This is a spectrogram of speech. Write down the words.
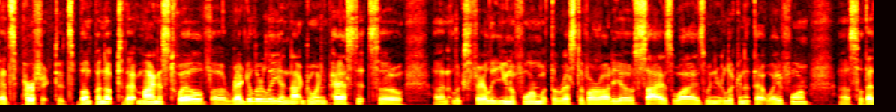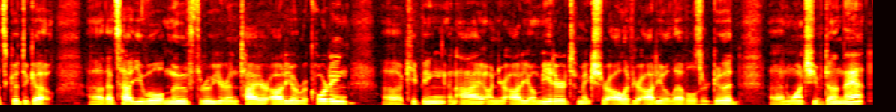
that's perfect. It's bumping up to that minus 12 uh, regularly and not going past it. So uh, and it looks fairly uniform with the rest of our audio size-wise when you're looking at that waveform. Uh, so that's good to go. Uh, that's how you will move through your entire audio recording, uh, keeping an eye on your audio meter to make sure all of your audio levels are good. Uh, and once you've done that,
